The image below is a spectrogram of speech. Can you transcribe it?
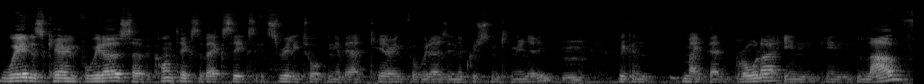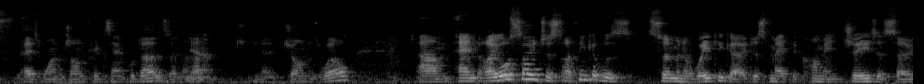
where does caring for widows? So the context of Act Six, it's really talking about caring for widows in the Christian community. mm, We can make that broader in in love, as one John, for example, does, and Yeah. other, you know John as well. Um, and I also just, I think it was sermon a week ago, just made the comment Jesus. So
